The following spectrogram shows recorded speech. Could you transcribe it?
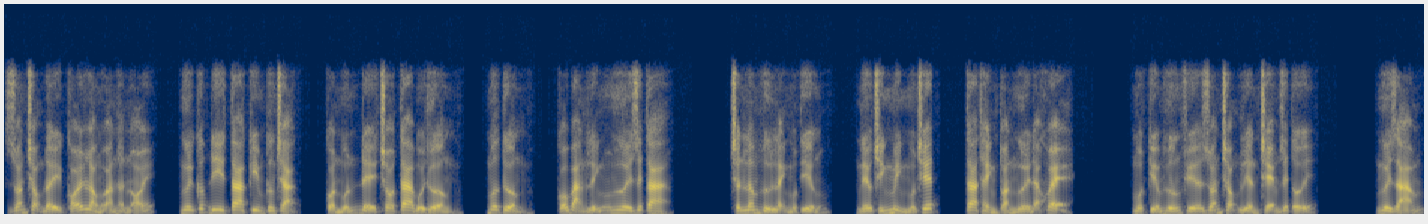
Doan trọng đầy cõi lòng oán hận nói, ngươi cướp đi ta kim cương trạc, còn muốn để cho ta bồi thường, mơ tưởng, có bản lĩnh ngươi giết ta. Trần lâm hừ lạnh một tiếng, nếu chính mình muốn chết, ta thành toàn ngươi đã khỏe. Một kiếm hướng phía doan trọng liền chém giết tới. Ngươi dám?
